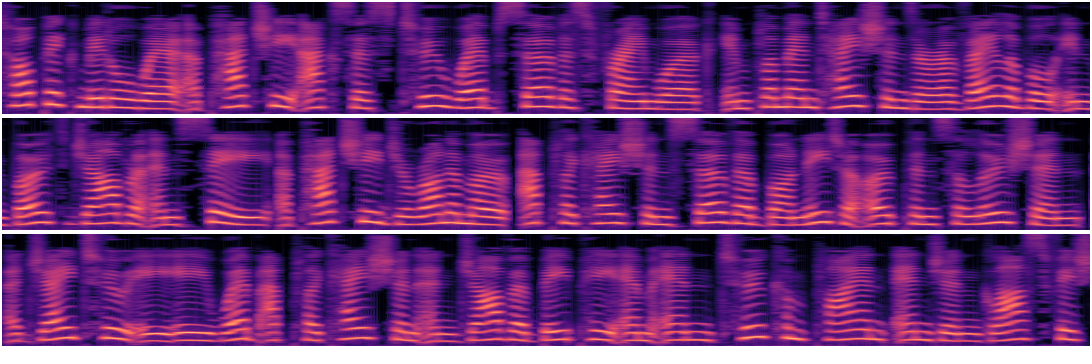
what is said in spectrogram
Topic middleware Apache Access 2 Web Service Framework implementations are available in both Java and C Apache Geronimo, Application Server Bonita Open Solution, a J2EE web application and Java BPMN2 compliant engine Glassfish,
